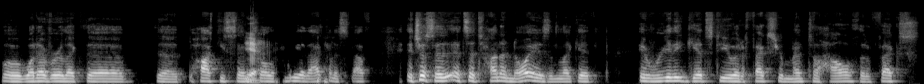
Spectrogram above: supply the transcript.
or whatever like the the Hockey Central, yeah. any of that kind of stuff. It's just a, it's a ton of noise, and like it it really gets to you. It affects your mental health. It affects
